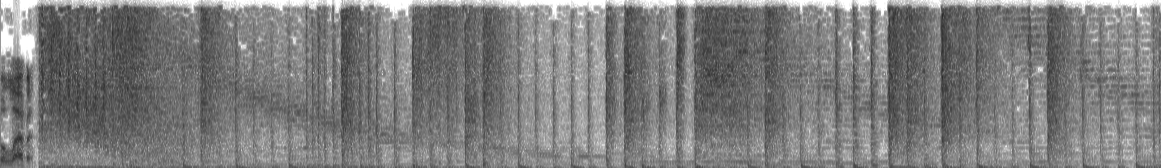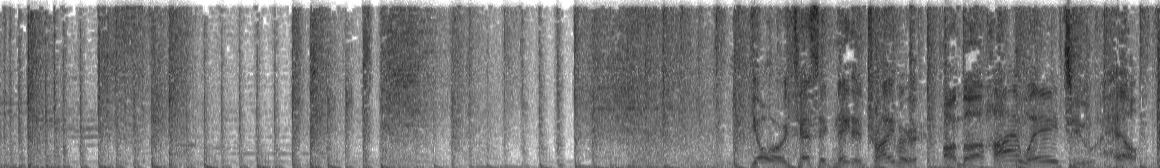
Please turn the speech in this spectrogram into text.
11. Your designated driver on the highway to health.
